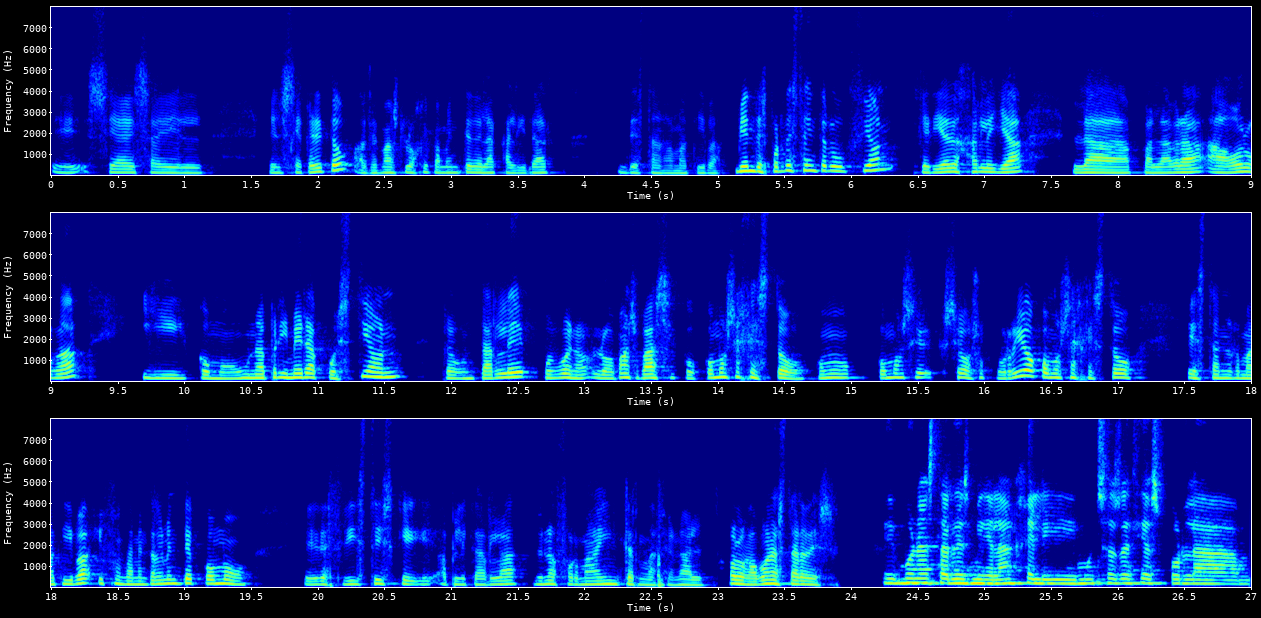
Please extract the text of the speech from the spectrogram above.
eh, sea ese el, el secreto, además, lógicamente, de la calidad de esta normativa. Bien, después de esta introducción, quería dejarle ya la palabra a Olga y como una primera cuestión, preguntarle, pues bueno, lo más básico, ¿cómo se gestó? ¿Cómo, cómo se, os ocurrió? ¿Cómo se gestó esta normativa? Y fundamentalmente, ¿cómo eh, decidisteis que aplicarla de una forma internacional? Olga, buenas tardes. Eh, buenas tardes, Miguel Ángel, y muchas gracias por la,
